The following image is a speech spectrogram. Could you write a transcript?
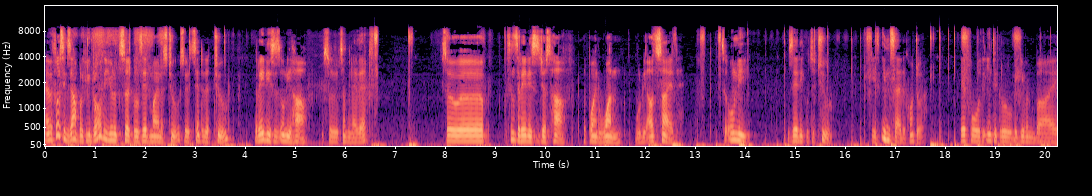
and the first example if you draw the unit circle z minus 2 so it's centered at 2 the radius is only half so it's something like that. So uh, since the radius is just half, the point 1 will be outside. So only z equal to 2 is inside the contour. Therefore, the integral will be given by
